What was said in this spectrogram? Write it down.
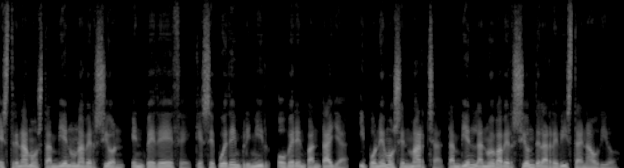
estrenamos también una versión en PDF que se puede imprimir o ver en pantalla, y ponemos en marcha también la nueva versión de la revista en audio,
